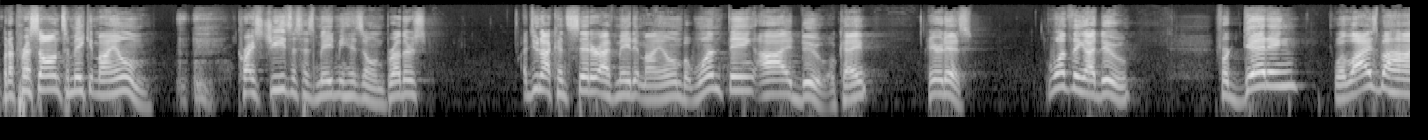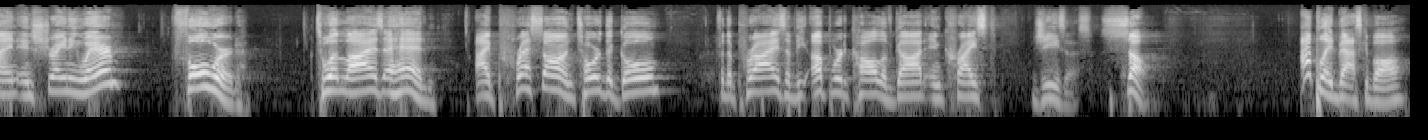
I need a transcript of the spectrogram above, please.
but I press on to make it my own. Christ Jesus has made me his own. Brothers, I do not consider I've made it my own, but one thing I do, okay? Here it is. One thing I do, forgetting what lies behind and straining where? Forward to what lies ahead. I press on toward the goal for the prize of the upward call of God in Christ Jesus. So, I played basketball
